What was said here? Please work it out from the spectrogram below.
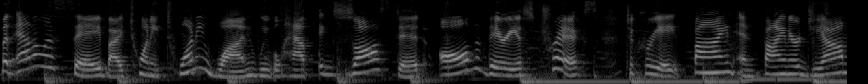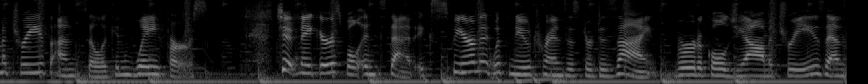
But analysts say by 2021, we will have exhausted all the various tricks to create fine and finer geometries on silicon wafers. Chip makers will instead experiment with new transistor designs, vertical geometries, and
